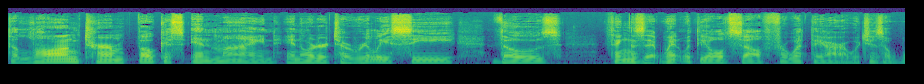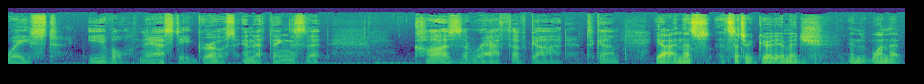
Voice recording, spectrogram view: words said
the long term focus in mind in order to really see those things that went with the old self for what they are, which is a waste evil, nasty, gross, and the things that cause the wrath of God to come. Yeah, and that's it's such a good image and one that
